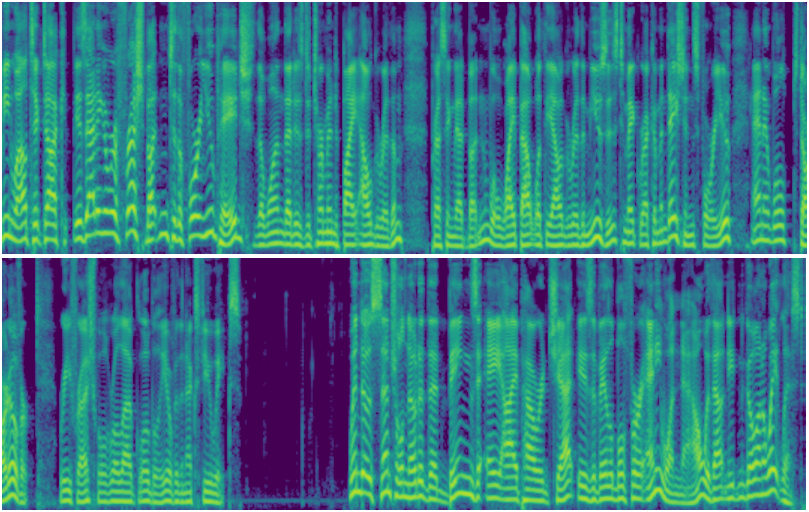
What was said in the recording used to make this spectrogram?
Meanwhile, TikTok is adding a refresh button to the For You page, the one that is determined by algorithm. Pressing that button will wipe out what the algorithm uses to make recommendations for you, and it will start over. Refresh will roll out globally over the next few weeks. Windows Central noted that Bing's AI powered chat is available for anyone now without needing to go on a waitlist.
